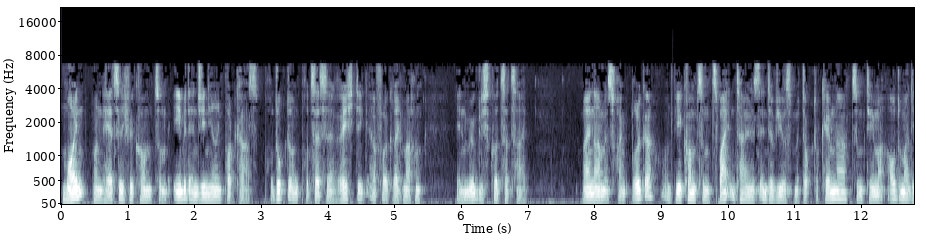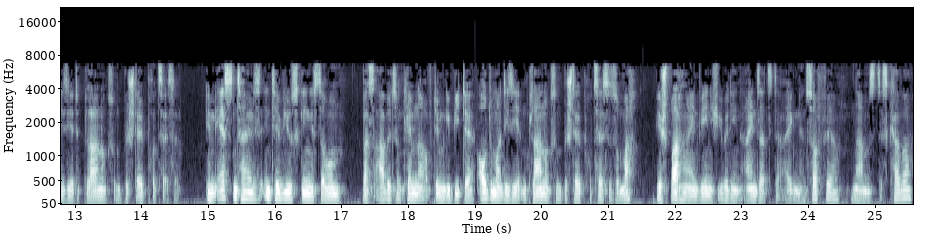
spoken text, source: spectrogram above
Moin und herzlich willkommen zum EBIT Engineering Podcast. Produkte und Prozesse richtig erfolgreich machen in möglichst kurzer Zeit. Mein Name ist Frank Brücker und wir kommen zum zweiten Teil des Interviews mit Dr. Kemner zum Thema automatisierte Planungs- und Bestellprozesse. Im ersten Teil des Interviews ging es darum, was Abels und Kemner auf dem Gebiet der automatisierten Planungs- und Bestellprozesse so macht. Wir sprachen ein wenig über den Einsatz der eigenen Software namens Discover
